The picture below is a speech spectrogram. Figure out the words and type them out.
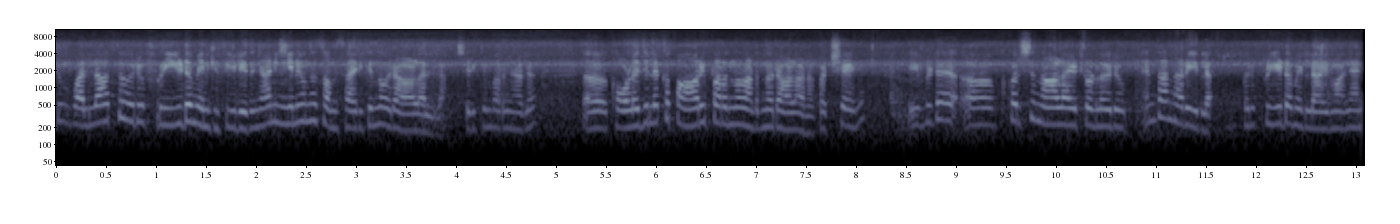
ഒരു വല്ലാത്ത ഒരു ഫ്രീഡം എനിക്ക് ഫീൽ ചെയ്തു. ഞാൻ ഇങ്ങനെയൊന്നും സംസാരിക്കുന്ന ഒരാളല്ല. ശരിക്കും പറഞ്ഞാൽ കോളേജിലൊക്കെ പാറി പറന്ന് നടന്ന ഒരാളാണ്. പക്ഷേ ഇവിടെ കുറച്ച് നാളായിട്ടുള്ള ഒരു എന്താണെന്നറിയില്ല ഒരു ഫ്രീഡം ഇല്ലായ്മ ഞാൻ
